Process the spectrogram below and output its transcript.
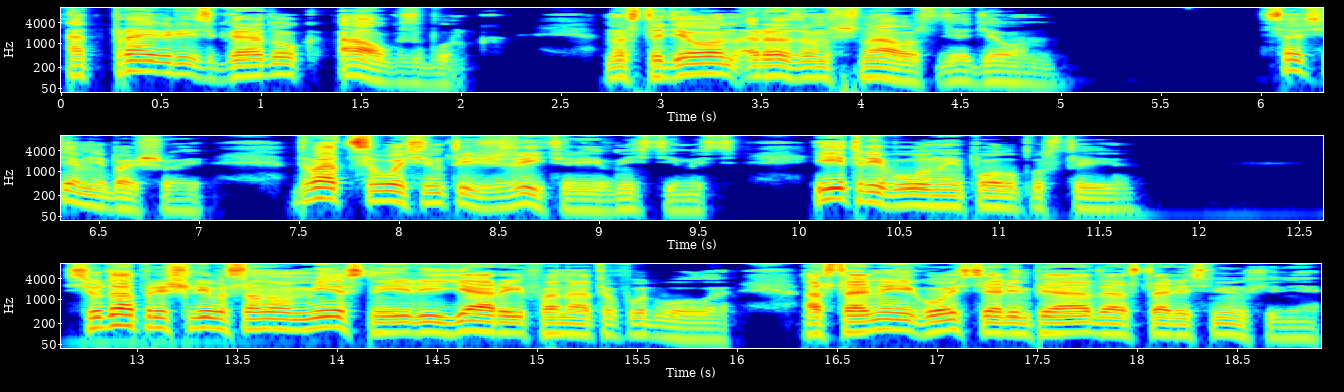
отправились в городок Аугсбург, на стадион Розеншнаус-Дядион. Совсем небольшой, 28 тысяч зрителей вместимость, и трибуны полупустые. Сюда пришли в основном местные или ярые фанаты футбола. Остальные гости Олимпиады остались в Мюнхене,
